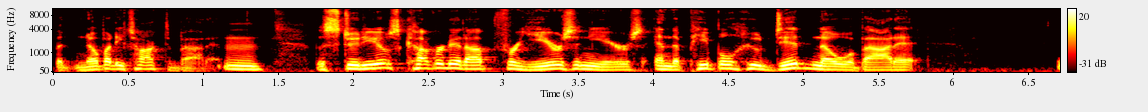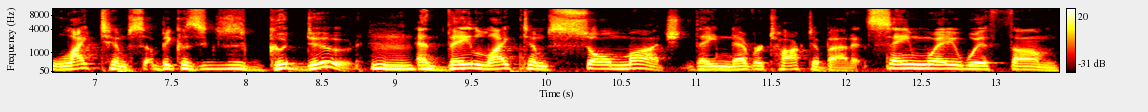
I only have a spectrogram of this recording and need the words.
but nobody talked about it. Mm. The studios covered it up for years and years, and the people who did know about it liked him so, because he was a good dude. Mm. And they liked him so much, they never talked about it. Same way with um,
